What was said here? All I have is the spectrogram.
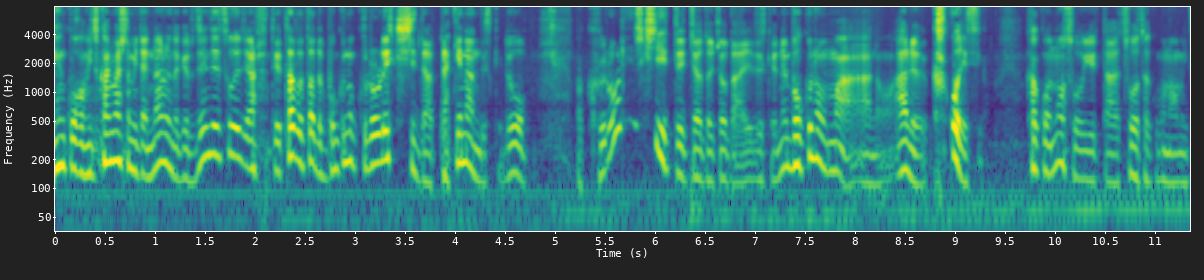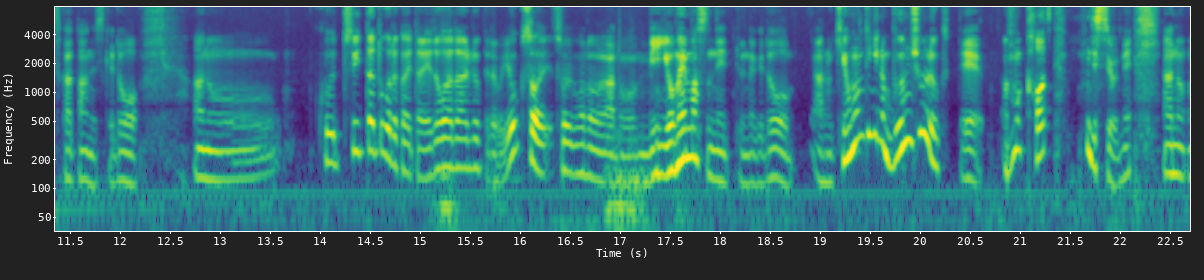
原稿が見つかりましたみたいになるんだけど、全然そうじゃなくて、ただただ僕の黒歴史だだけなんですけど、まあ、黒歴史って言っちゃうとちょっとあれですけどね、僕の、まあ、あの、ある過去ですよ。過去のそういった創作ものが見つかったんですけど、あのこうツイッターとかで書いたら江戸川ループでもよくそうそういうものをあの読めますねって言うんだけどあの基本的な文章力ってあんま変わってないんですよね。あの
